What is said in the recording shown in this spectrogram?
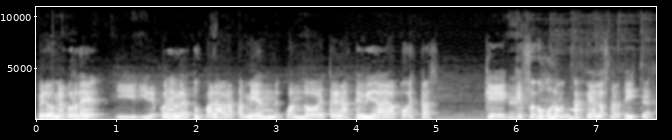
pero me acordé, y, y después de ver tus palabras también cuando estrenaste Vida de Apuestas, que, Mm. que fue como un homenaje a los artistas,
